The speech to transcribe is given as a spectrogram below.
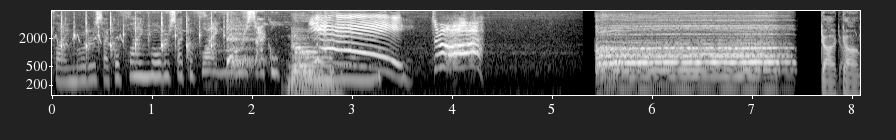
Flying motorcycle, flying motorcycle, flying motorcycle. Yay! Ah! Da dum.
